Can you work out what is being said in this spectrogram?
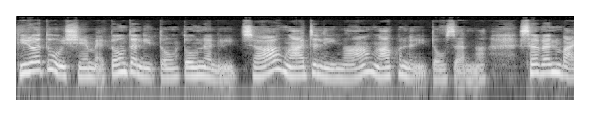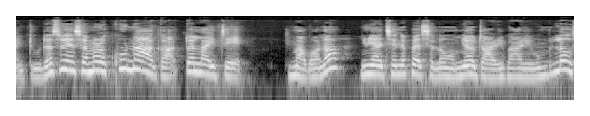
ဒီတော့သူ့ကိုရှင်းမယ်3တက်လီ3 3တက်လီ6 5တက်လီ5 5ခုနှစ်လီ35 7 by 2ဒါဆိုရင်ဆရာမတို့ခုနကတွက်လိုက်တဲ့ ဒီမှာပေါ့နော်ညီမချင်းတစ်ဖက်စလုံးကိုမြောက်တာတွေဘာတွေကိုမလှုပ်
